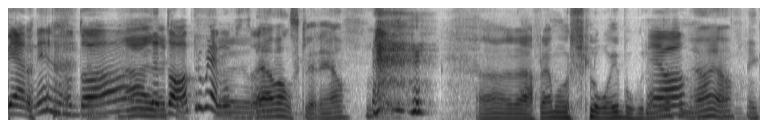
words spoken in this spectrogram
uenige. Og da, Nei, det det er da problemet oppstår. Det er vanskeligere, ja. Ja, det er derfor jeg må slå i bordet. Ja. sånn. Ja, ja.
